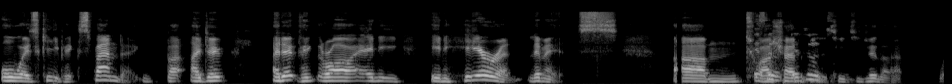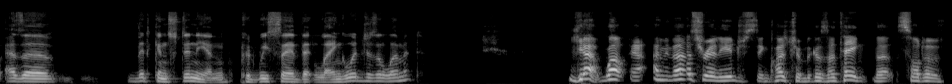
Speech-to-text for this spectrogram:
always keep expanding but i don't i don't think there are any inherent limits um, to isn't, our shared ability to do that. As a Wittgensteinian, could we say that language is a limit? Yeah, well, I mean that's a really interesting question because I think that sort of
